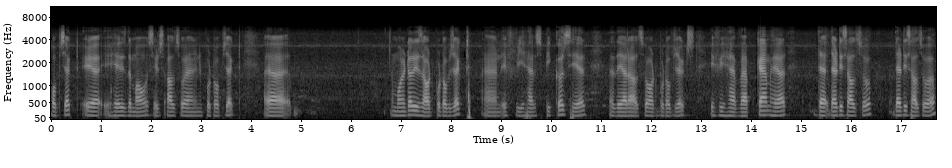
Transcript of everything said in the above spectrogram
object. Uh, here is the mouse. It's also an input object. Uh, monitor is output object. And if we have speakers here they are also output objects. If we have webcam here that that is also that is also a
